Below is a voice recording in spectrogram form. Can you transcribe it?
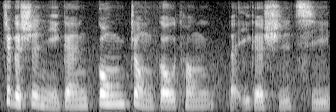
这个是你跟公众沟通的一个时期。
